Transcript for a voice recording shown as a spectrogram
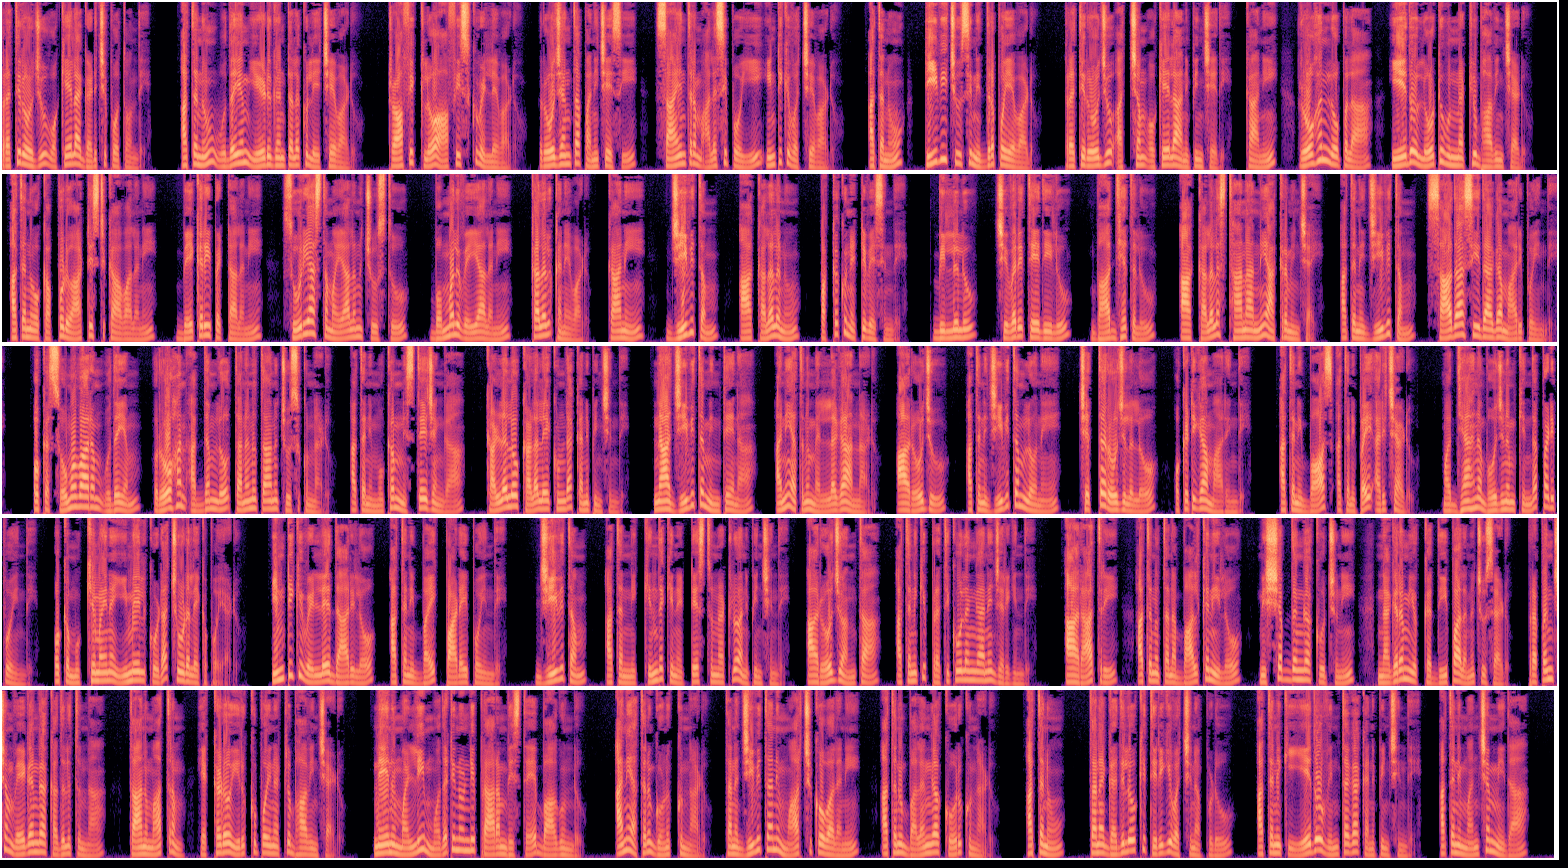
ప్రతిరోజూ ఒకేలా గడిచిపోతోంది. అతను ఉదయం ఏడు గంటలకు లేచేవాడు. ట్రాఫిక్లో ఆఫీసుకు వెళ్ళేవాడు రోజంతా పనిచేసి సాయంత్రం అలసిపోయి ఇంటికి వచ్చేవాడు. అతను టీవీ చూసి నిద్రపోయేవాడు. ప్రతిరోజూ అచ్చం ఒకేలా అనిపించేది. కాని రోహన్ లోపల ఏదో లోటు ఉన్నట్లు భావించాడు. అతను ఒకప్పుడు ఆర్టిస్ట్ కావాలని బేకరీ పెట్టాలని సూర్యాస్తమయాలను చూస్తూ బొమ్మలు వేయాలని కలలు కనేవాడు. కాని జీవితం ఆ కలలను పక్కకు నెట్టివేసింది. బిల్లులు చివరి తేదీలు బాధ్యతలు ఆ కలల స్థానాన్ని ఆక్రమించాయి. అతని జీవితం సాదాసీదాగా మారిపోయింది. ఒక సోమవారం ఉదయం రోహన్ అద్దంలో తనను తాను చూసుకున్నాడు. అతని ముఖం నిస్తేజంగా కళ్ళలో కళలేకుండా కనిపించింది. నా జీవితం ఇంతేనా? అని అతను మెల్లగా అన్నాడు. ఆ రోజు అతని జీవితంలోనే చెత్త రోజులలో ఒకటిగా మారింది. అతని బాస్ అతనిపై అరిచాడు. మధ్యాహ్న భోజనం కింద పడిపోయింది. ఒక ముఖ్యమైన ఈమెయిల్ కూడా చూడలేకపోయాడు. ఇంటికి వెళ్ళే దారిలో అతని బైక్ పాడైపోయింది. జీవితం అతన్ని కిందకి నెట్టేస్తున్నట్లు అనిపించింది. ఆ రోజు అంతా అతనికి ప్రతికూలంగానే జరిగింది. ఆ రాత్రి అతను తన బాల్కనీలో నిశ్శబ్దంగా కూర్చుని నగరం యొక్క దీపాలను చూశాడు. ప్రపంచం వేగంగా కదులుతున్నా తాను మాత్రం ఎక్కడో ఇరుక్కుపోయినట్లు భావించాడు. నేను మళ్ళీ మొదటి నుండి ప్రారంభిస్తే బాగుండు అని అతను గొణుక్కున్నాడు. తన జీవితాన్ని మార్చుకోవాలని అతను బలంగా కోరుకున్నాడు. అతను తన గదిలోకి తిరిగి వచ్చినప్పుడు అతనికి ఏదో వింతగా కనిపించింది. అతని మంచం మీద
